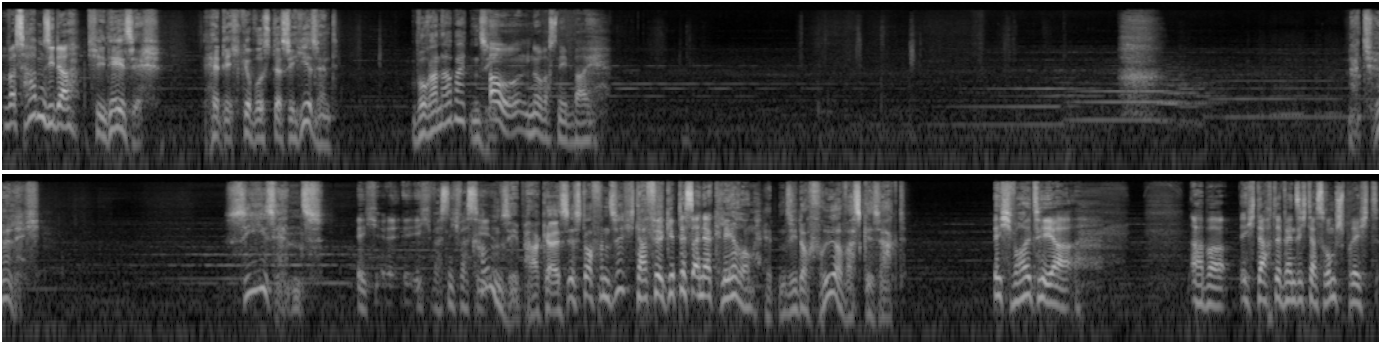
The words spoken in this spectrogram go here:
was haben Sie da? Chinesisch. Hätte ich gewusst, dass Sie hier sind. Woran arbeiten Sie? Oh, nur was nebenbei. Natürlich. Sie sind's. Ich, äh, ich weiß nicht, was Sie... Kommen Sie, Parker, es ist offensichtlich. Dafür gibt es eine Erklärung. Hätten Sie doch früher was gesagt. Ich wollte ja. Aber ich dachte, wenn sich das rumspricht,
